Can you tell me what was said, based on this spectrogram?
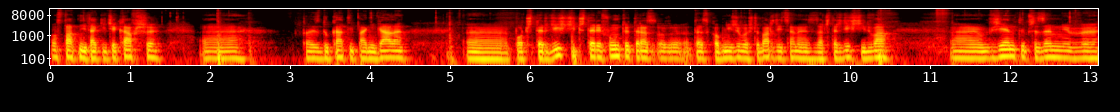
ostatni taki ciekawszy. E, to jest Ducati Panigale e, po 44 funty, teraz e, Tesco obniżyło jeszcze bardziej cenę, jest za 42. E, wzięty przeze mnie w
